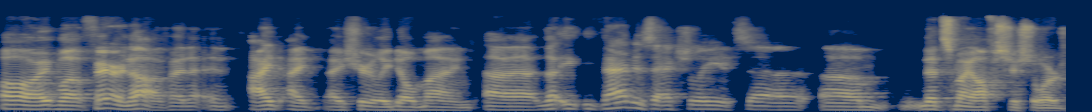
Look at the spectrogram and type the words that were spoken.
Oh well, fair enough, and and I I, I surely don't mind. Uh, that is actually it's uh um that's my officer sword,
